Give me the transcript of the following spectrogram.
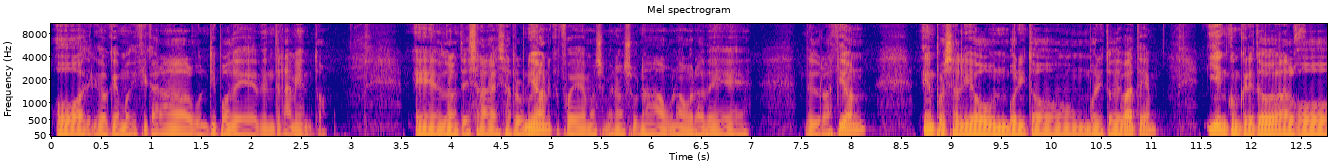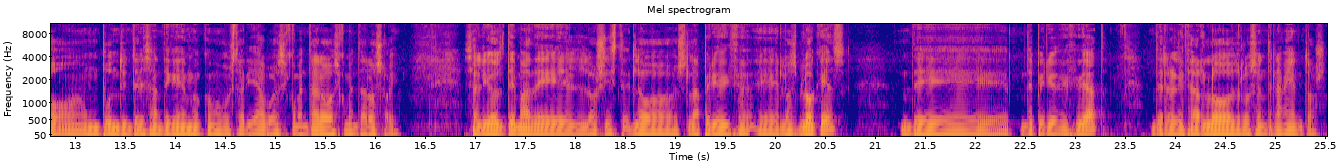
o ha tenido que modificar algún tipo de, entrenamiento. Eh, durante esa, esa, reunión, que fue más o menos una, hora de, duración, eh, pues salió un bonito, un bonito debate y en concreto algo, un punto interesante que me, gustaría pues, comentaros, comentaros hoy. Salió el tema de los, los, la eh, los bloques de, periodicidad de realizar los, los entrenamientos.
